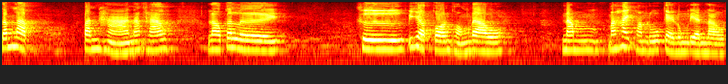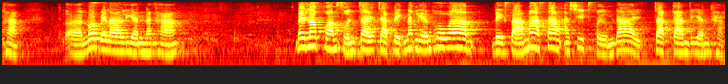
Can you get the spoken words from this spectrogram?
สำหรับปัญหานะคะ เราก็เลยคือวิทยากรของเรานำมาให้ความรู้แก่โรงเรียนเราค่ะ ลดเวลาเรียนนะคะ ได้รับความสนใจจากเด็กนักเรียน เพราะว่าเด็กสามารถสร้างอาชีพเสริมได้จากการเรียนค่ะ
